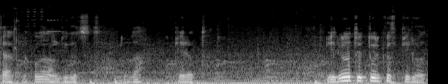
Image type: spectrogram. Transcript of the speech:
Так, ну куда нам двигаться-то? Туда, вперед. Вперед и только вперед.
